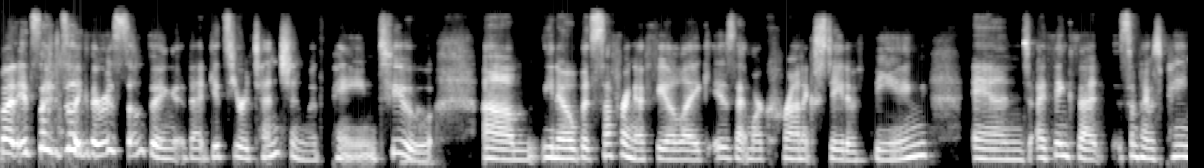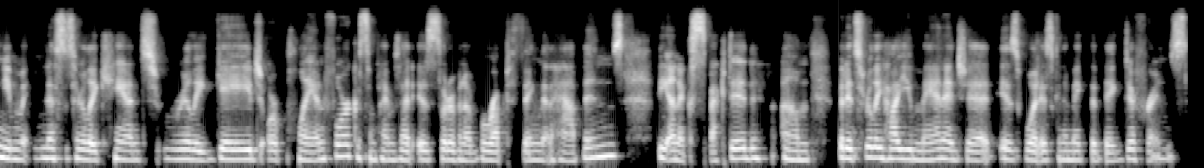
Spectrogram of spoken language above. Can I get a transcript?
but it's it's like there is something that gets your attention with pain too. Um, you know, but suffering, I feel like, is that more chronic state of being. And I think that sometimes pain you necessarily can't really gauge or plan for because sometimes that is sort of an abrupt thing that happens, the unexpected. Um, but it's really how you manage it is what is going to make the big difference.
